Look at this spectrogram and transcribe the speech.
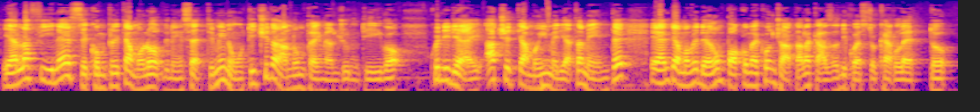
e alla fine se completiamo l'ordine in 7 minuti ci daranno un premio aggiuntivo. Quindi direi accettiamo immediatamente e andiamo a vedere un po' com'è conciata la casa di questo Carletto.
